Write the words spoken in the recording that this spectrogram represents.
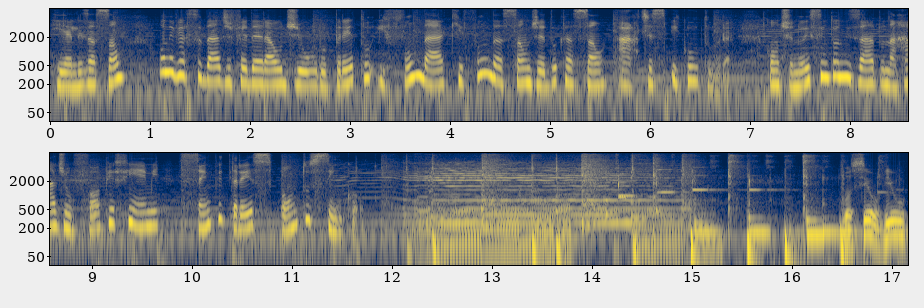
Realização: Universidade Federal de Ouro Preto e Fundac, Fundação de Educação, Artes e Cultura. Continue sintonizado na Rádio FOP FM 103.5. Você ouviu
